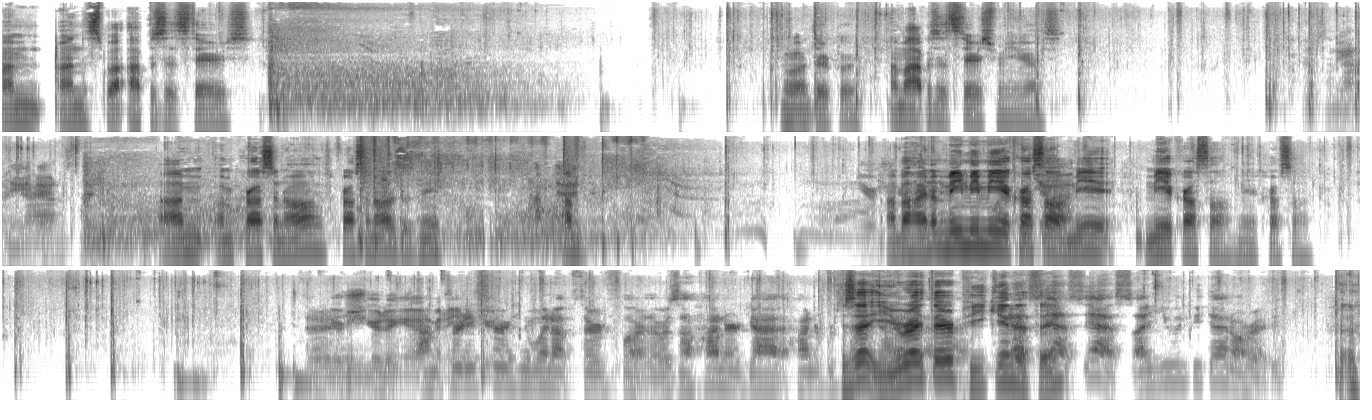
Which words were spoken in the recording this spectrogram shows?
I'm on the spot opposite stairs. We're on third floor. I'm opposite stairs from you guys. There's another guy on the side. I'm I'm crossing hall. Crossing hall this is me. I'm dead. I'm- I'm behind him. Me, me, me across you hall. Me, me across hall. Me across hall. You're he- shooting him I'm and he pretty sure he went up third floor. There was a hundred guy, hundred percent. Is that you right there, high. peeking the yes, thing? Yes, yes. Uh, you would be dead already.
